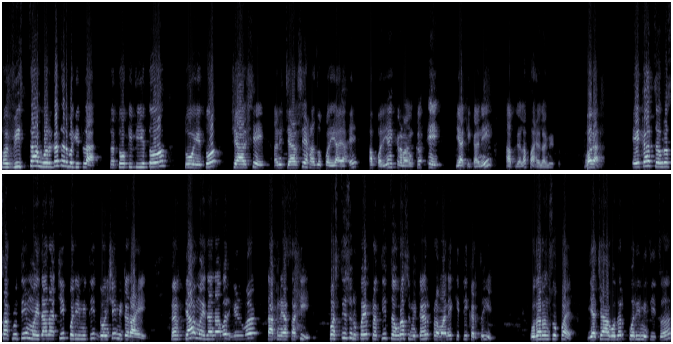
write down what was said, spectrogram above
मग वीसचा वर्ग जर बघितला तर तो किती येतो? तो येतो चारशे. आणि चारशे हा जो पर्याय आहे हा पर्याय क्रमांक एक या ठिकाणी आपल्याला पाहायला मिळतो. बघा एका चौरसाकृती मैदानाची परिमिती दोनशे मीटर आहे. तर त्या मैदानावर हिरवळ टाकण्यासाठी पस्तीस रुपये प्रति चौरस मीटर प्रमाणे किती खर्च येईल? उदाहरण सोपं आहे. याच्या अगोदर परिमितीचं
